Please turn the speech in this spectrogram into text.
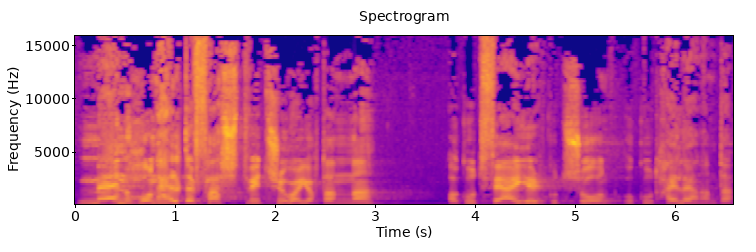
men hon helder fast vid trua jottanna av god feir, god son og god heilegananda.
